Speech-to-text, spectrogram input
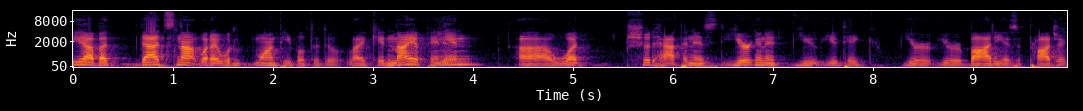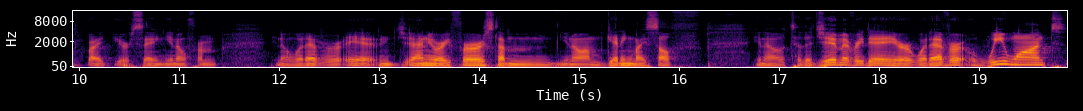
Yeah, but that's not what I would want people to do. Like in my opinion, yeah. uh, what should happen is you're gonna you you take your your body as a project, right? You're saying you know from you know whatever in January 1st I'm you know I'm getting myself you know to the gym every day or whatever we want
